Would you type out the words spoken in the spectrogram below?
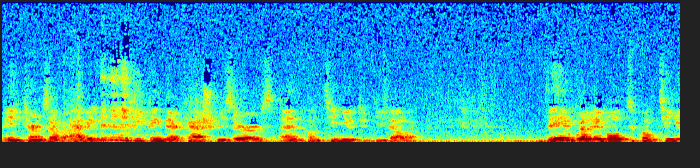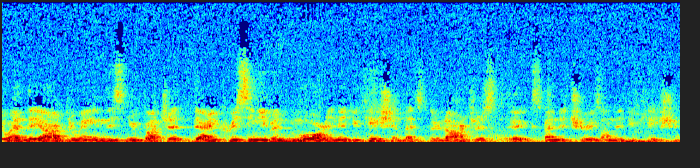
in terms of having keeping their cash reserves and continue to develop. they will able to continue, and they are doing in this new budget, they are increasing even more in education. That's the largest uh, expenditure is on education.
